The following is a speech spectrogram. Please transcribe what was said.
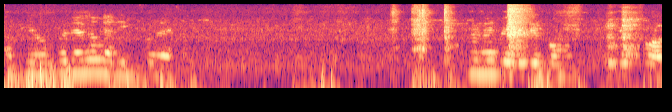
আপনি ওপরে গেলে রিং করে মানে বেড়ে দেখো ঈদের পর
